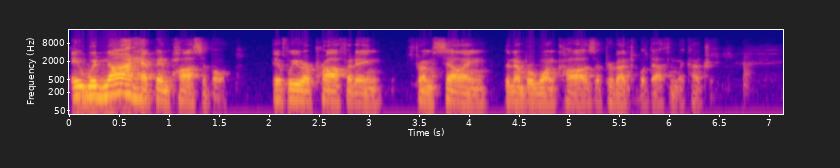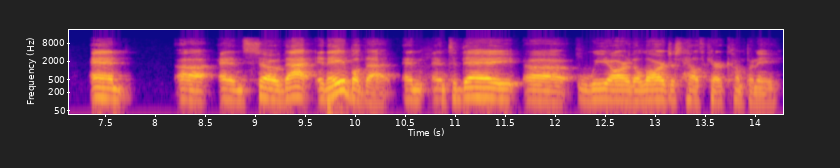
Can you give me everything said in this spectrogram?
It would not have been possible if we were profiting from selling the number one cause of preventable death in the country. And uh, and so that enabled that. And, and today uh, we are the largest healthcare company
